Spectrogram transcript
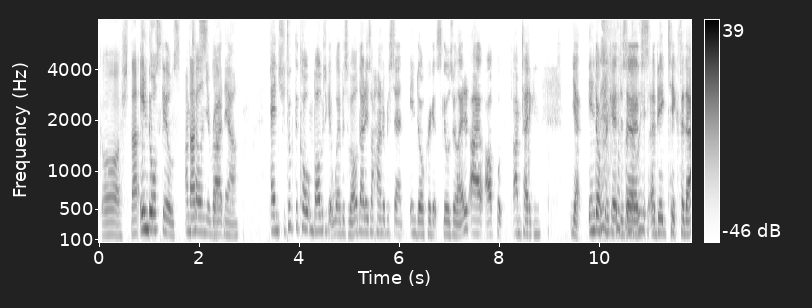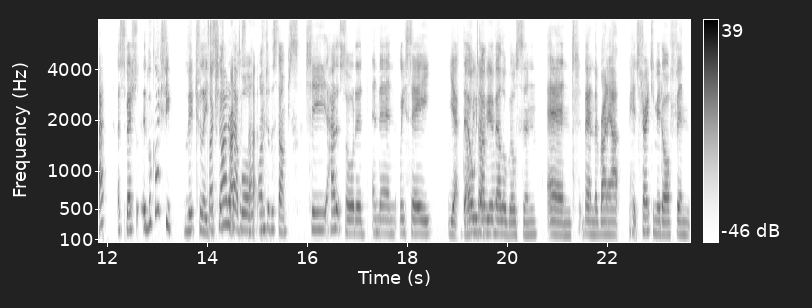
gosh, that indoor skills. I'm telling you right yeah. now. And she took the caught and bowled to get Webb as well. That is 100% indoor cricket skills related. I, I'll put. I'm taking. Yeah, indoor cricket deserves a big tick for that. Especially, it looked like she literally it's just guided that ball that. onto the stumps. She had it sorted, and then we see yeah, the LBW, LBW of Ella Wilson, and then the run out hit straight to mid off, and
